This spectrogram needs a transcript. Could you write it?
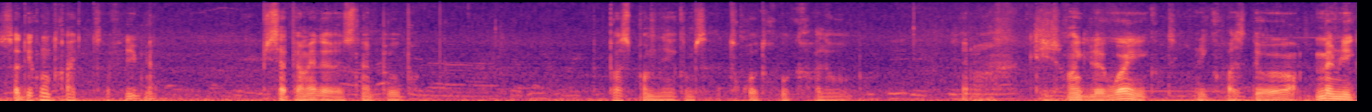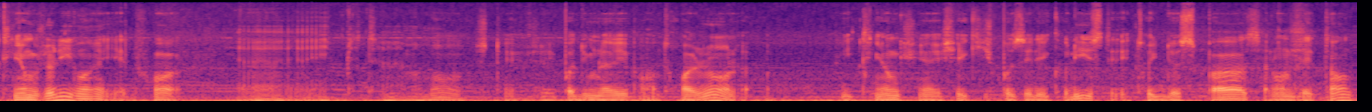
ça décontracte, ça fait du bien. Puis ça permet de rester un peu au propre. Pas se promener comme ça, trop trop crado. Les gens ils le voient ils- quand on les croise dehors, même les clients que je livre, hein, il y a des fois. euh, peut-être à un moment, j'avais pas dû me laver pendant trois jours. Là. Les clients que chez qui je posais les colis, c'était des trucs de spa, salon de détente.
